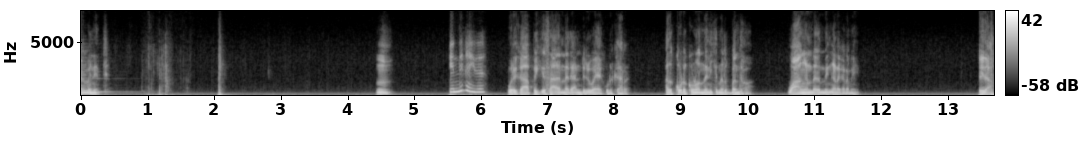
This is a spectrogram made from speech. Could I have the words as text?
One minute. ഉം. എന്തിനാ ഇത്? ഒരു കാപ്പിക്ക് സാധാരണ രണ്ട് രൂപയാ കൊടുക്കാറ്. അത് കൊടുക്കണമെന്ന് എനിക്ക് നിർബന്ധമാണ് വാങ്ങേണ്ടത് നിങ്ങളുടെ കടമയും. ഇതാ.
